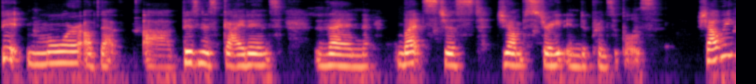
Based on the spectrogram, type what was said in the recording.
bit more of that uh, business guidance, then let's just jump straight into principles. Shall we?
